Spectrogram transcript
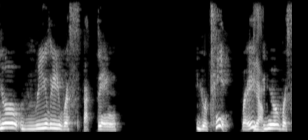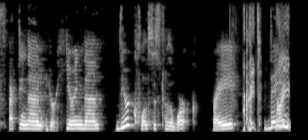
you're really respecting your team, right? Yeah. You're respecting them, you're hearing them. They're closest to the work, right? Right. They right.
